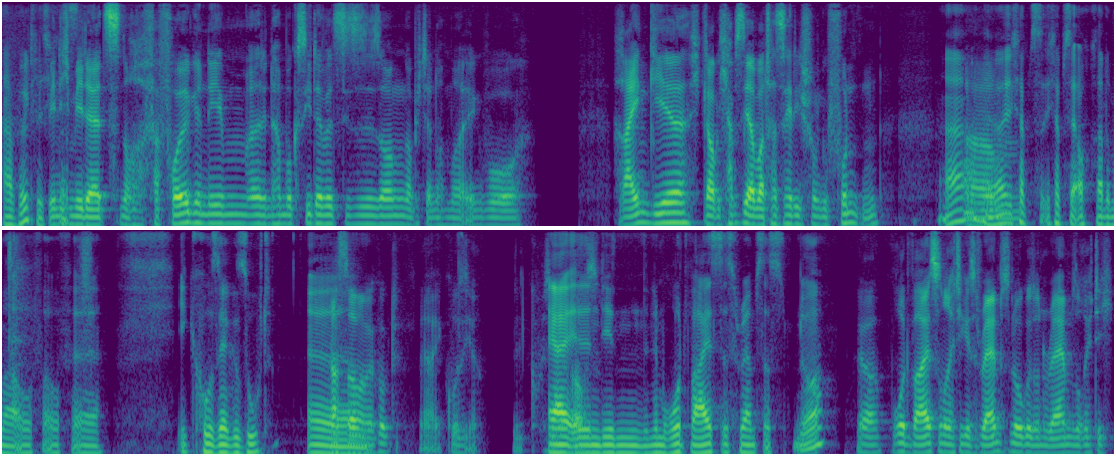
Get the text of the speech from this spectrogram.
Ah, wirklich? Wen ich mir da jetzt noch verfolge neben äh, den Hamburg Sea Devils diese Saison, ob ich da noch mal irgendwo reingehe. Ich glaube, ich habe sie aber tatsächlich schon gefunden. Ah, ja, Ähm, ich hab's, ich hab's ja auch gerade mal auf, auf äh, Ecosia gesucht. Ähm, Hast du auch mal geguckt? Ja, Ecosia. Ja, Ecosia raus. in, diesen, in dem Rot-Weiß des Rams, das, ja, Ja, rot-weiß, so ein richtiges Rams-Logo, so ein Ram so richtig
